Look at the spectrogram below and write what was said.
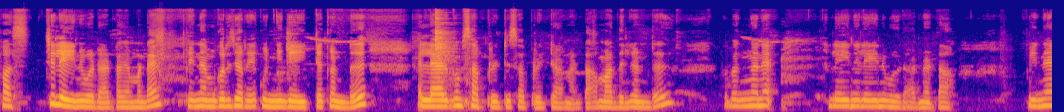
ഫസ്റ്റ് ലൈൻ വിടാട്ടോ നമ്മുടെ. പിന്നെ നമുക്കൊരു ചെറിയ കുഞ്ഞ് ഗേറ്റൊക്കെ ഉണ്ട്. എല്ലാവർക്കും സെപ്പറേറ്റ് സെപ്പറേറ്റ് ആണ് കേട്ടോ മതിലുണ്ട്. അപ്പോൾ ഇങ്ങനെ ലൈന് ലൈന് വീടാണ് കേട്ടോ പിന്നെ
